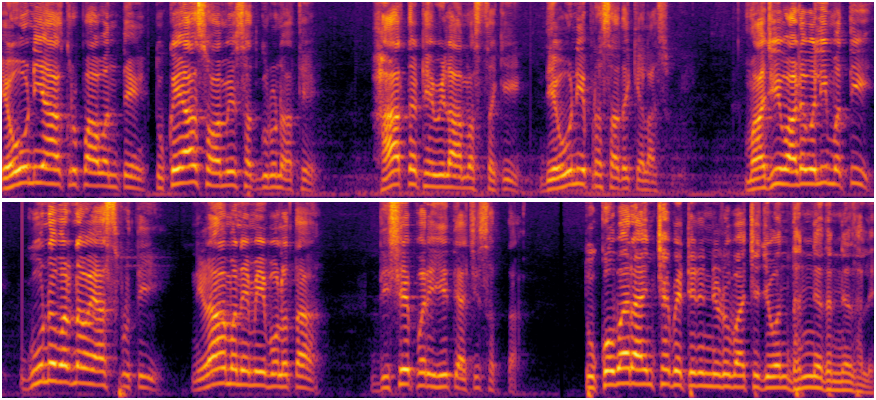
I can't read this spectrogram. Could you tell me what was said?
एवनिया कृपावंते तुकया स्वामी सद्गुरुनाथे हात ठेविला मस्तकी देऊनी प्रसाद केला स्वामी माझी वाढवली मती गुणवर्णवया स्मृती निळामने मी बोलता दिशेपरीही त्याची सत्ता. तुकोबारायांच्या बेटेने निडोबाचे जीवन धन्य धन्य झाले.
